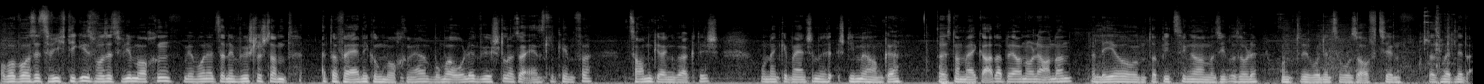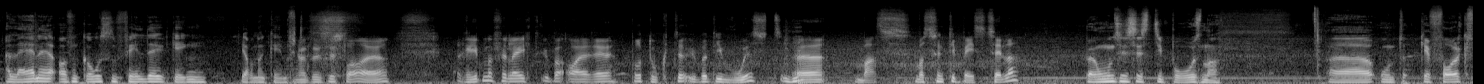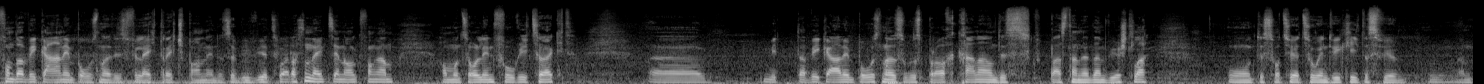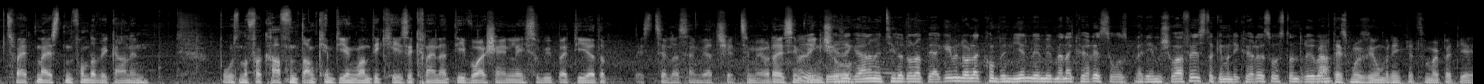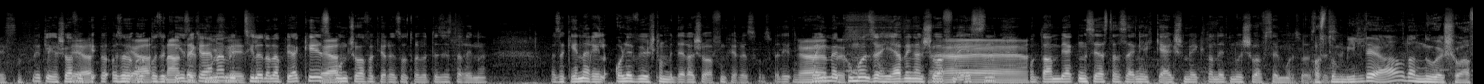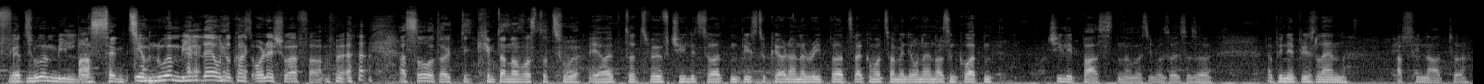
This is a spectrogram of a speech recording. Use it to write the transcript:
Aber was jetzt wichtig ist, was jetzt wir machen, wir wollen jetzt einen Würstelstand der Vereinigung machen, ja, wo wir alle Würstel, also Einzelkämpfer, zusammenkriegen praktisch und eine gemeinsame Stimme haben. Gell? Da ist dann mein Gar dabei und alle anderen, der Leo und der Bitzinger und was ich was alle. Und wir wollen jetzt sowas aufziehen, dass man halt nicht alleine auf dem großen Felde gegen anderen kämpft. Ja, das ist klar, ja. Reden wir vielleicht über eure Produkte, über die Wurst. Mhm. Äh, was, was sind die Bestseller? Bei uns ist es die Bosner. Äh, und gefolgt von der veganen Bosner, das ist vielleicht recht spannend. Also wie wir 2019 angefangen haben, haben uns alle einen Vogel gezeigt. Äh, mit der veganen Bosner, sowas braucht keiner und das passt dann nicht am Würstler. Und das hat sich jetzt so entwickelt, dass wir am zweitmeisten von der veganen Bosner verkaufen. Dann kommt irgendwann die Käsekreiner, die wahrscheinlich, so wie bei dir, der Bestseller sein wird, schätze ich mal. Oder ist im ja, Wien schon? Käse gerne mit Zillertaler Bergebendollar kombinieren wir mit meiner Currysoße. Bei dem scharf ist, da geben wir die Currysoße dann drüber. Ach, das muss ich unbedingt jetzt mal bei dir essen. Wirklich, scharfe, ja. also, ja, also Käsekreiner mit Zillertaler Bergkäse und scharfer Currysoße drüber, das ist der Renner. Also generell alle Würsteln mit der scharfen Currysauce. Weil die, ja, allem kommen sie her wegen einem scharfen ja, Essen ja, und dann merken sie erst, dass es eigentlich geil schmeckt und nicht nur scharf sein muss. Hast du milde auch oder nur scharf? Ich habe nur milde. Passend ich habe nur milde und du kannst alle scharf haben. Achso, da kommt dann noch was dazu. Ja, ich habe da zwölf Chili-Sorten bis zu Carolina Reaper, 2,2 Millionen aus dem Garten Chili-Pasten und was immer so ist. Also da bin ich ein bisschen ein Affinator.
